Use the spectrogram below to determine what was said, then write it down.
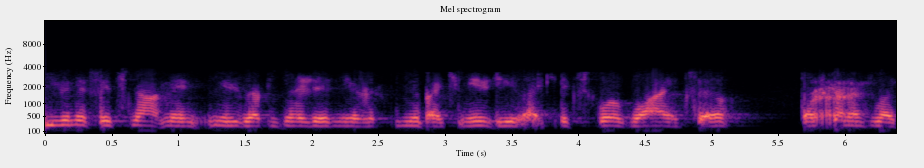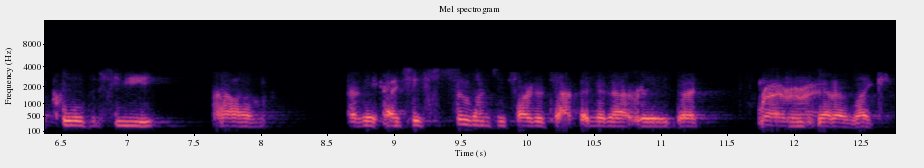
even if it's not maybe represented in your nearby community, like it's worldwide. So that's right. kind of like cool to see. Um, I think I just sometimes it's hard to tap into that really, but right, right, you gotta like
